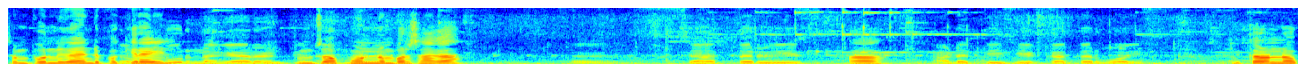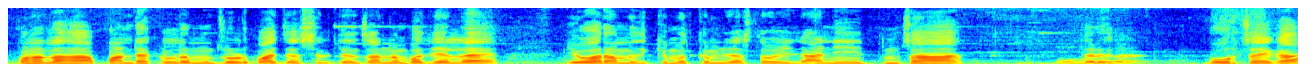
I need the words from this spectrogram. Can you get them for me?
संपूर्ण गॅरंटी पक्की राहील? तुमचा फोन नंबर सांगा. शहात्तर वीस हा. अडतीस एकाहत्तर बावीस. मित्रांनो कोणाला हा पांढऱ्या कलर जोड पाहिजे असेल त्यांचा नंबर दिलेला आहे. व्यवहारामध्ये किंमत कमी जास्त होईल. आणि तुमचा हा? तर बोरचा आहे का?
